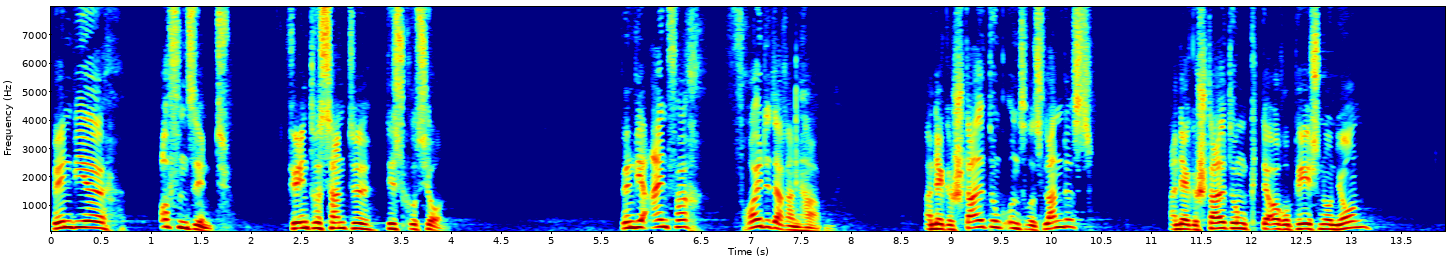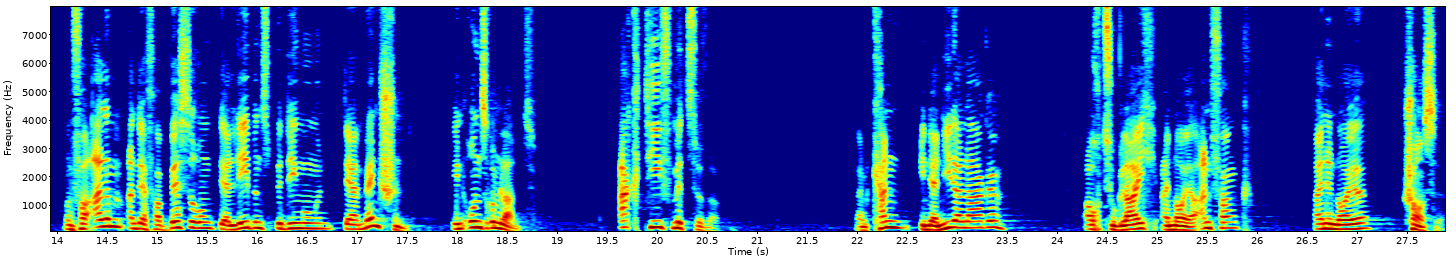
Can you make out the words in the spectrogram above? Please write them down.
wenn wir offen sind für interessante Diskussionen, wenn wir einfach Freude daran haben, an der Gestaltung unseres Landes, an der Gestaltung der Europäischen Union und vor allem an der Verbesserung der Lebensbedingungen der Menschen in unserem Land aktiv mitzuwirken, dann kann in der Niederlage auch zugleich ein neuer Anfang, eine neue Chance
